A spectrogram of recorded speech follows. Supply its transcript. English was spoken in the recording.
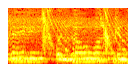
place where no one can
